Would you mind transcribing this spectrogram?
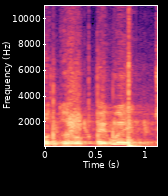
Otro pehuenche,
